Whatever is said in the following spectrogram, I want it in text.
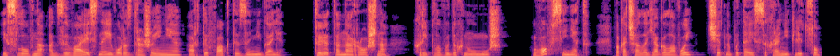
и, словно отзываясь на его раздражение, артефакты замигали. «Ты это нарочно?» — хрипло выдохнул муж. «Вовсе нет», — покачала я головой, тщетно пытаясь сохранить лицо.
